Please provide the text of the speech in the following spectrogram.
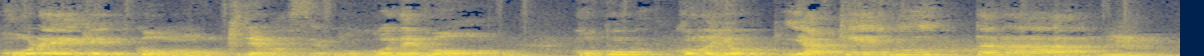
これ結構もう来てますよ。ここでもこここのよ夜景に行ったら、うん、うん、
